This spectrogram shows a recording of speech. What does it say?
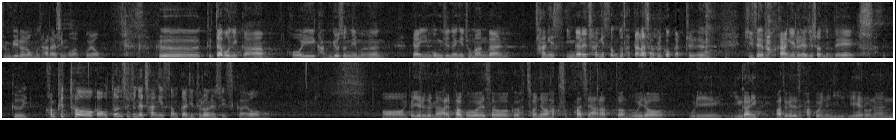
준비를 너무 잘하신 것 같고요. 그 듣다 보니까 거의 감 교수님은 그냥 인공지능이 조만간 창의 인간의 창의성도 다 따라잡을 것 같은 기세로 강의를 해주셨는데 그 컴퓨터가 어떤 수준의 창의성까지 드러낼 수 있을까요? 어, 그러니까 예를 들면 알파고에서 그 전혀 학습하지 않았던 오히려 우리 인간이 바둑에 대해서 갖고 있는 이- 이해로는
